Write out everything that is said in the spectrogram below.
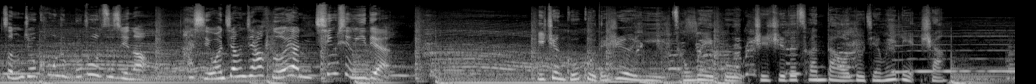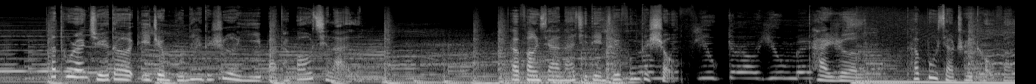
怎么就控制不住自己呢？他喜欢江嘉禾呀，你清醒一点。一阵鼓鼓的热意从胃部直直的窜到陆建威脸上，他突然觉得一阵不耐的热意把他包起来了。他放下拿起电吹风的手，太热了，他不想吹头发了。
